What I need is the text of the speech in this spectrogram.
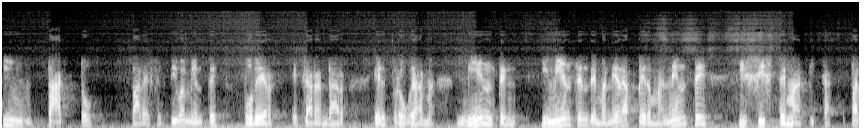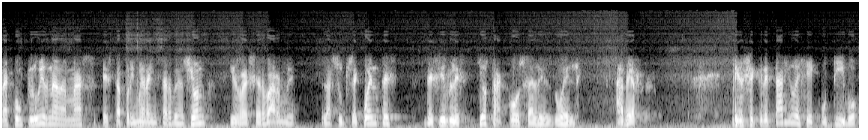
intacto para efectivamente poder echar a andar el programa. Mienten y mienten de manera permanente y sistemática. Para concluir nada más esta primera intervención y reservarme las subsecuentes, decirles qué otra cosa les duele. A ver, el secretario ejecutivo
